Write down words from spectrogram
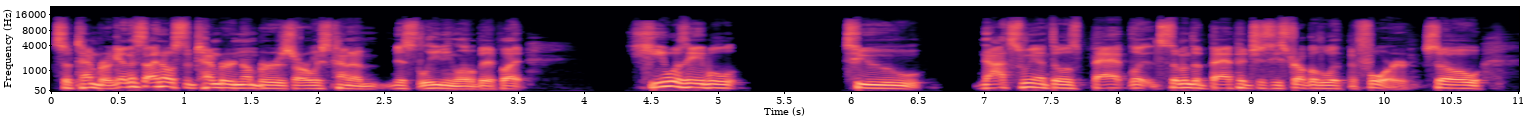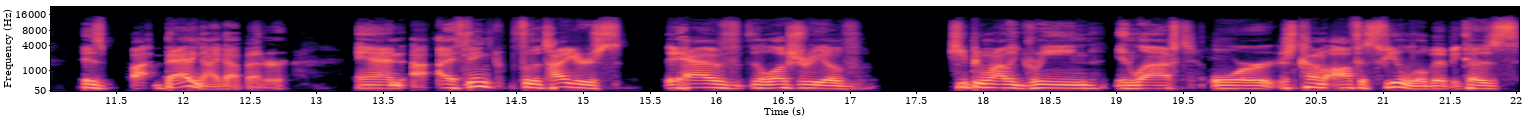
September, again, this I know September numbers are always kind of misleading a little bit, but he was able to not swing at those bad some of the bad pitches he struggled with before. So his batting eye got better. And I think for the Tigers, they have the luxury of keeping Riley Greene in left or just kind of off his field a little bit because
